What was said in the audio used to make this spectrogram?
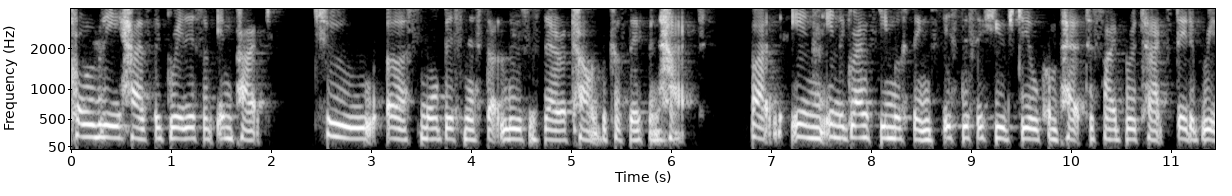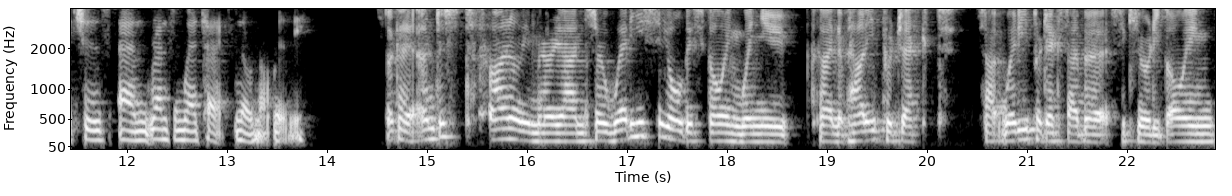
probably has the greatest of impact to a small business that loses their account because they've been hacked. But in, in the grand scheme of things, is this a huge deal compared to cyber attacks, data breaches, and ransomware attacks? No, not really. Okay, and just finally, Mary Ann, so where do you see all this going when you kind of, how do you project, where do you project cyber security going?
